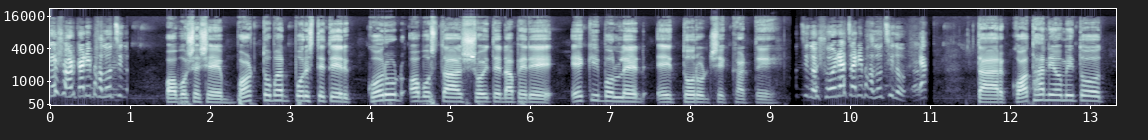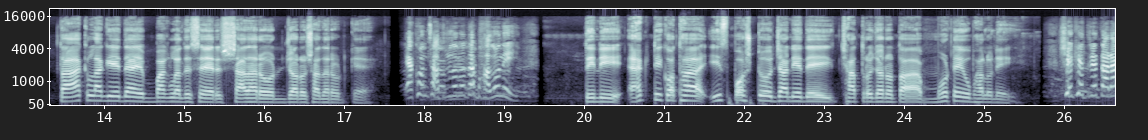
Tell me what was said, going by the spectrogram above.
আগে সরকারি ভালো ছিল। অবশেষে বর্তমান পরিস্থিতির করুণ অবস্থা সইতে না পেরে একই বললেন এই তরুণ শিক্ষার্থী। ছিল স্বৈরাচারী ভালো ছিল। তার কথা নিয়মিত তাক লাগিয়ে দেয় বাংলাদেশের সাধারণ জনসাধারণকে। এখন ছাত্র জনতা ভালো নেই। তিনি একটি কথা স্পষ্ট জানিয়ে দেয় ছাত্র জনতা মোটেও ভালো নেই। সেক্ষেত্রে তারা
